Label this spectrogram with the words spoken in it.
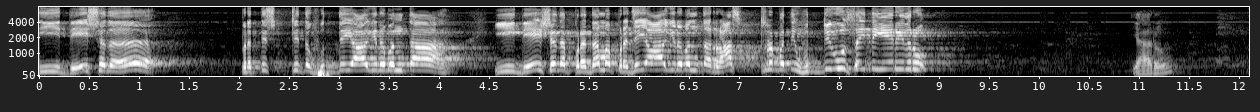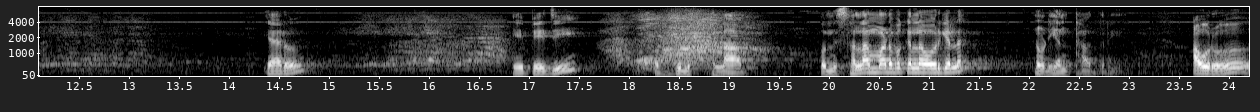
ಈ ದೇಶದ ಪ್ರತಿಷ್ಠಿತ ಹುದ್ದೆಯಾಗಿರುವಂಥ ಈ ದೇಶದ ಪ್ರಥಮ ಪ್ರಜೆಯಾಗಿರುವಂಥ ರಾಷ್ಟ್ರಪತಿ ಹುದ್ದೆಗೂ ಸಹಿತ ಏರಿದರು. ಯಾರು? ಯಾರು? A P J Abdul Kalam. ಒಮ್ಮೆ ಸಲಾಂ ಮಾಡ್ಬೇಕಲ್ಲ ಅವ್ರಿಗೆಲ್ಲ? ನೋಡಿ ಎಂಥಾದ್ರಿ. ಅವರು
